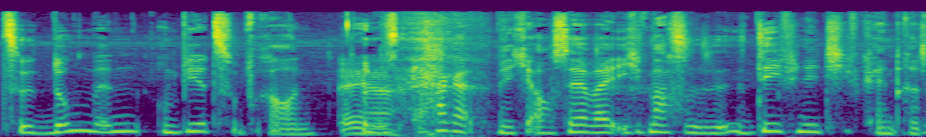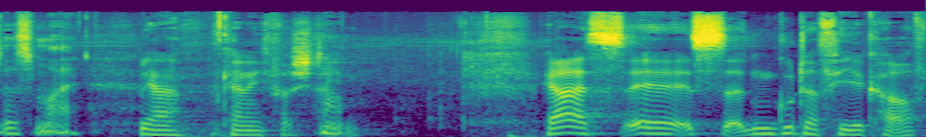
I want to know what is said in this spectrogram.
zu dumm bin, um Bier zu brauen. Und Ja. es ärgert mich auch sehr, weil ich mache es definitiv kein drittes Mal. Ja, kann ich verstehen. Ja, es äh, ist ein guter Fehlkauf.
